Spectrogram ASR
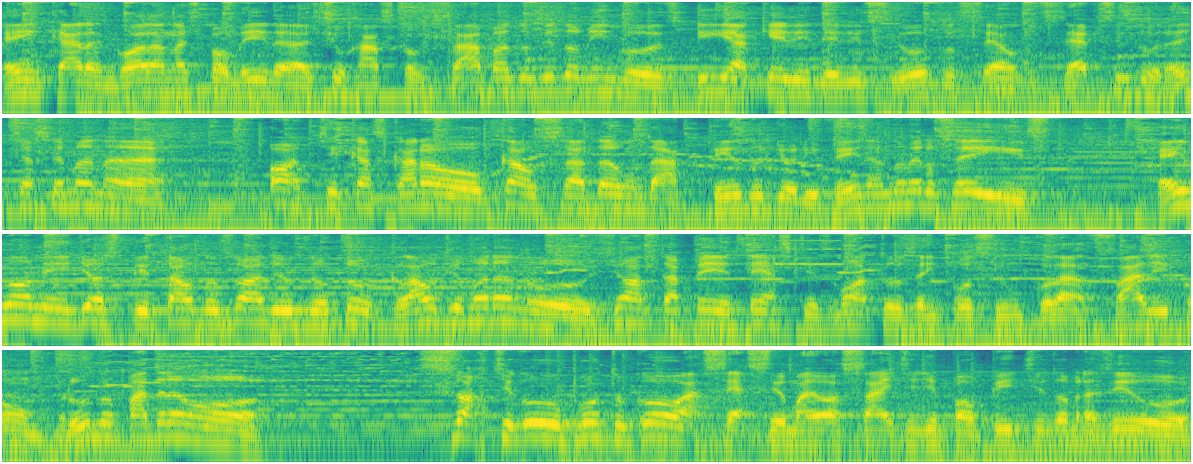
em Carangola, nas Palmeiras. Churrasco aos sábados e domingos. E aquele delicioso self-service durante a semana. Óticas Carol, calçadão da Pedro de Oliveira, número 6. Em nome de Hospital dos Olhos, Dr. Cláudio Morano, JP Testes Motos em Pociúncula, fale com Bruno Padrão. Sortegol.com, acesse o maior site de palpite do Brasil.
